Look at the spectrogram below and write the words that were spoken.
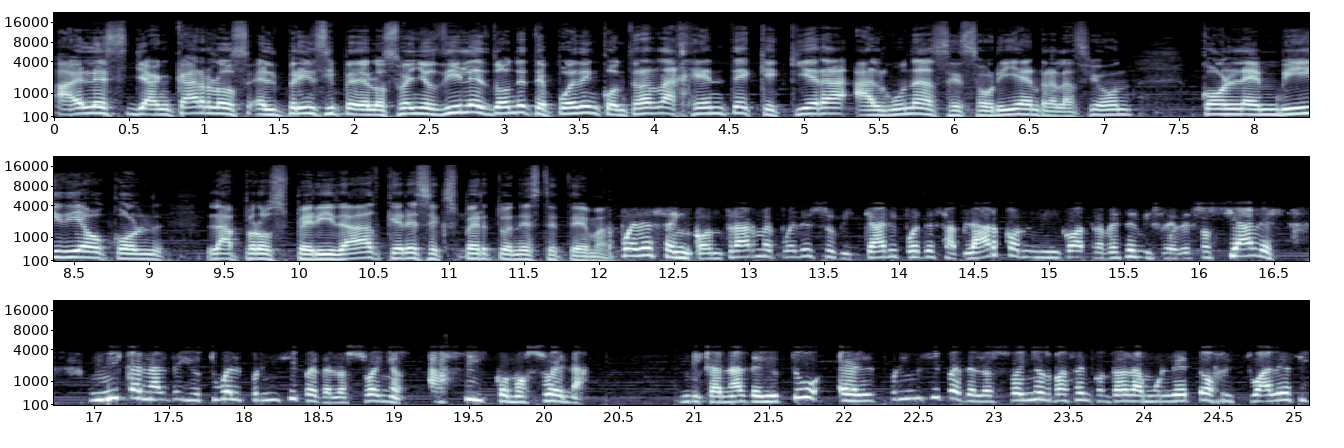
A él es Giancarlos, el príncipe de los sueños. Diles dónde te puede encontrar la gente que quiera alguna asesoría en relación con la envidia o con la prosperidad, que eres experto en este tema? Puedes encontrarme, puedes ubicar y puedes hablar conmigo a través de mis redes sociales. Mi canal de YouTube, El Príncipe de los Sueños, así como suena. Mi canal de YouTube, El Príncipe de los Sueños, vas a encontrar amuletos, rituales y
